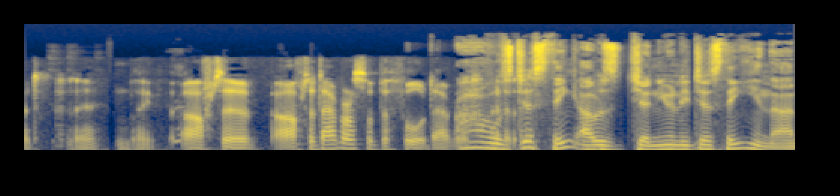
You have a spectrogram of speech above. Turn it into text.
I don't know. Like after after Davros or before Davros? I was don't just think I was genuinely just thinking that.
